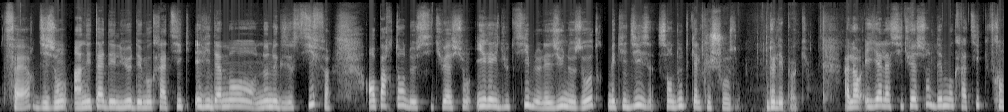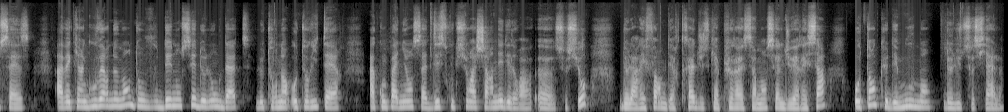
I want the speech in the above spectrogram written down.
faire, disons, un état des lieux démocratique évidemment non exhaustif, en partant de situations irréductibles les unes aux autres, mais qui disent sans doute quelque chose de l'époque. Alors, il y a la situation démocratique française, avec un gouvernement dont vous dénoncez de longue date le tournant autoritaire, accompagnant sa destruction acharnée des droits euh, sociaux, de la réforme des retraites jusqu'à plus récemment celle du RSA, autant que des mouvements de lutte sociale.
